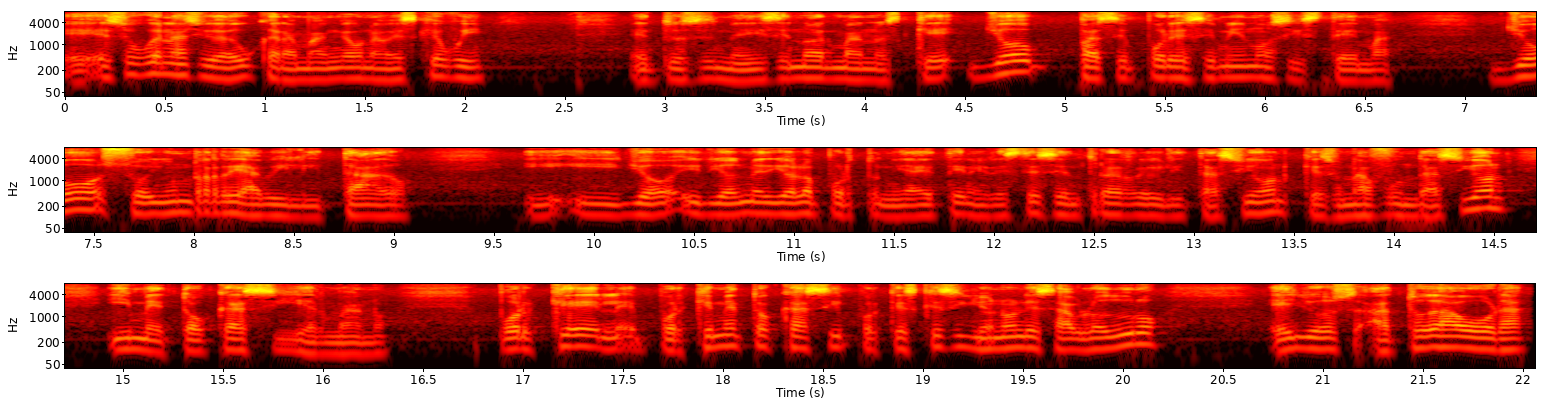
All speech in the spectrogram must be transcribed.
Eh, eso fue en la ciudad de Bucaramanga una vez que fui. Entonces me dice, no, hermano, es que yo pasé por ese mismo sistema. Yo soy un rehabilitado. Y, yo, y Dios me dio la oportunidad de tener este centro de rehabilitación, que es una fundación, y me toca así, hermano. ¿Por qué, ¿Por qué me toca así? Porque es que si yo no les hablo duro, ellos a toda hora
